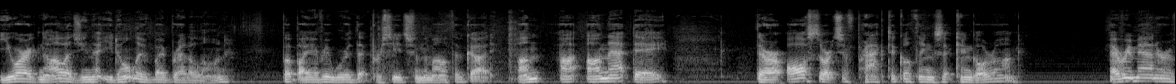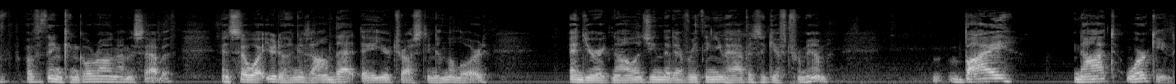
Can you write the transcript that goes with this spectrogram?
you are acknowledging that you don't live by bread alone, but by every word that proceeds from the mouth of God. On, on, on that day, there are all sorts of practical things that can go wrong. Every manner of, of thing can go wrong on the Sabbath. And so, what you're doing is on that day, you're trusting in the Lord and you're acknowledging that everything you have is a gift from Him by not working.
